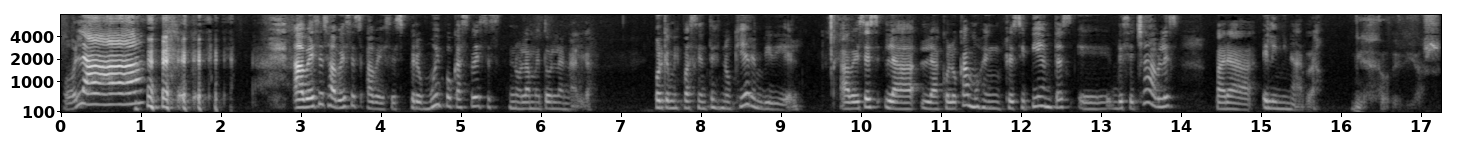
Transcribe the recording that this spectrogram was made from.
¡Hola! a veces, a veces, a veces, pero muy pocas veces no la meto en la nalga, porque mis pacientes no quieren BBL. A veces la, la colocamos en recipientes eh, desechables para eliminarla. Hijo de Dios.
